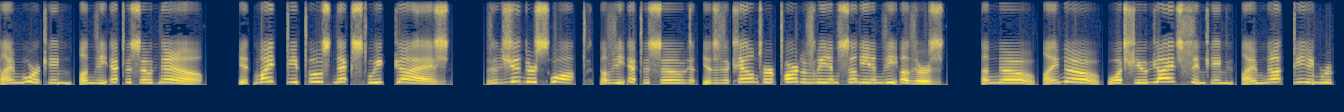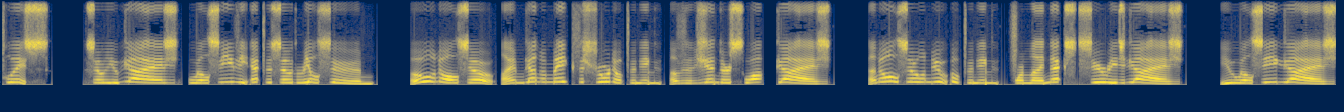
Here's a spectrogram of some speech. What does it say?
I'm working on the episode now. It might be post next week, guys. The gender swap of the episode is the counterpart of me and Sunny and the others. I know, I know what you guys thinking. I'm not being replaced. So you guys will see the episode real soon. Oh, and also, I'm gonna make the short opening of the gender swap, guys. And also a new opening for my next series, guys. You will see, guys.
